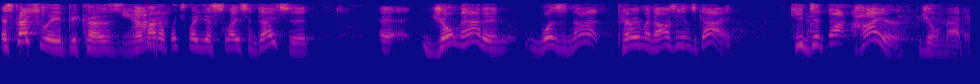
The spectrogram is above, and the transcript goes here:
Especially because no matter which way you slice and dice it, uh, Joe Maddon was not Perry Minasian's guy. He did not hire Joe Maddon.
